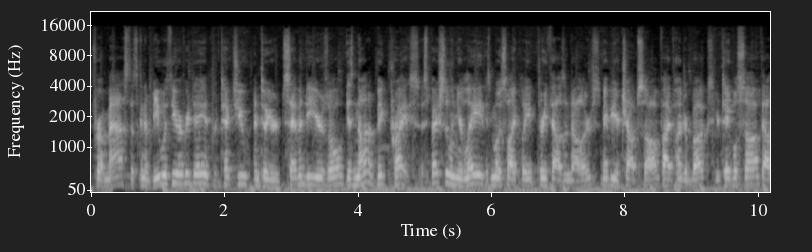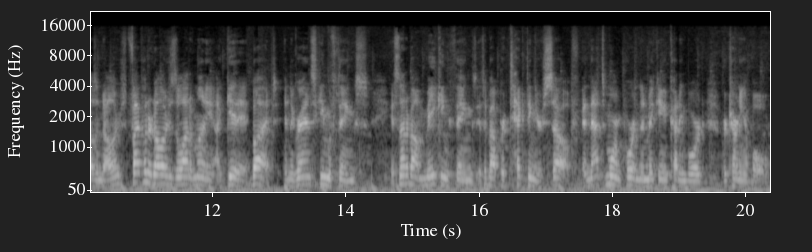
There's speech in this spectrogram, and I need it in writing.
for a mask that's gonna be with you every day and protect you until you're 70 years old is not a big price, especially when your lathe is most likely $3,000. Maybe your chop saw, 500 bucks. Your table saw, $1,000. $500 is a lot of money, I get it. But in the grand scheme of things, it's not about making things, it's about protecting yourself. And that's more important than making a cutting board or turning a bowl.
